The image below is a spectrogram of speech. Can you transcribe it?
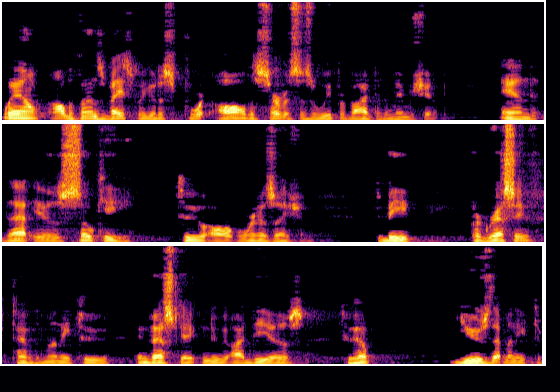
Well, all the funds basically go to support all the services that we provide to the membership. And that is so key to our organization. To be progressive, to have the money to investigate new ideas, to help use that money to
